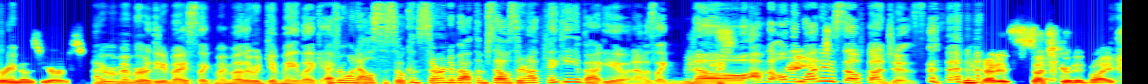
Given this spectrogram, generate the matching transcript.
during those years. I remember the advice like my mother would give me like everyone else is so concerned about themselves they're not thinking about you and I was like no I'm the only one who's self-conscious. that is such good advice.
